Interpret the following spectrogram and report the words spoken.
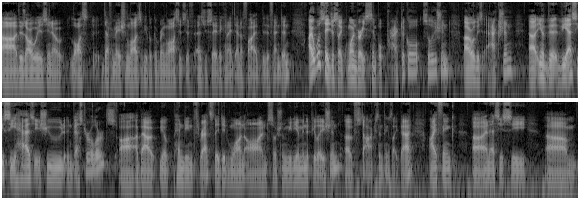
Uh, there's always, you know, laws, defamation laws that people can bring lawsuits if, as you say, they can identify the defendant. I will say, just like one very simple practical solution, uh, or at least action, uh, you know, the, the SEC has issued investor alerts uh, about you know pending threats. They did one on social media manipulation of stocks and things like that. I think an SEC um,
